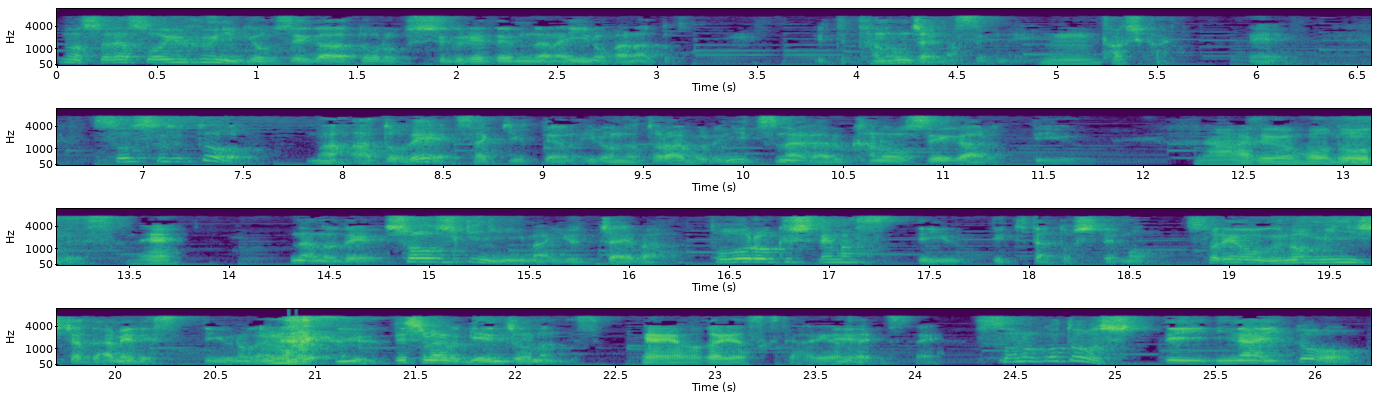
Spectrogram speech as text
まあ、それはそういうふうに行政が登録してくれてるならいいのかなと言って頼んじゃいますよね。うん、確かに。ええ、そうすると、まあ後でさっき言ったようないろんなトラブルにつながる可能性があるっていう。なるほどですね。なので正直に今言っちゃえば登録してますって言ってきたとしてもそれを鵜呑みにしちゃダメですっていうのが 言ってしまう現状なんです。いやいや、わかりやすくてありがたいですね。そのことを知っていないと、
